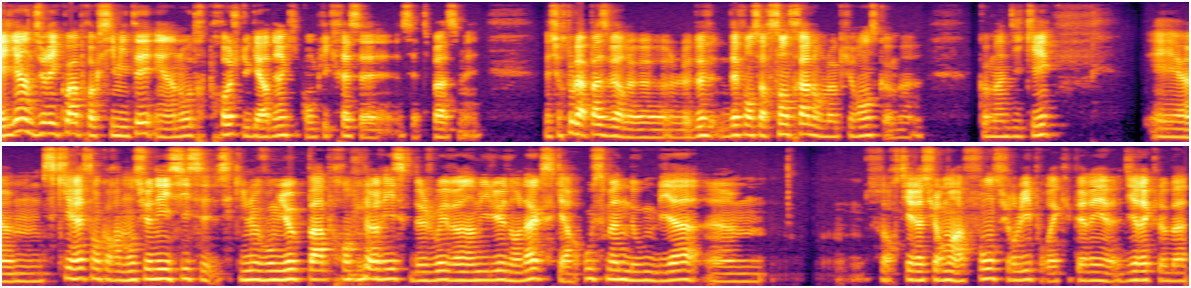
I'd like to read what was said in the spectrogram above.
mais il y a un Zurichois à proximité et un autre proche du gardien qui compliquerait cette passe. Mais, surtout la passe vers le, défenseur central, en l'occurrence, comme, indiqué. Et euh, ce qui reste encore à mentionner ici, c'est qu'il ne vaut mieux pas prendre le risque de jouer vers un milieu dans l'axe, car Ousmane Doumbia euh, sortirait sûrement à fond sur lui pour récupérer euh,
